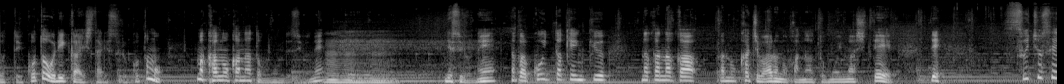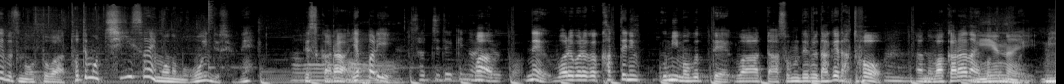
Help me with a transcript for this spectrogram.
うということを理解したりすることも、まあ、可能かなと思うんですよね。うんうんですよね。だからこういった研究なかなかあの価値はあるのかなと思いましてで水中生物の音はとても小さいものも多いんですよね。ですからやっぱり察知できないまあ、ね、我々が勝手に海潜ってわーって遊んでるだけだと、うんあの分からないことも見えない。見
